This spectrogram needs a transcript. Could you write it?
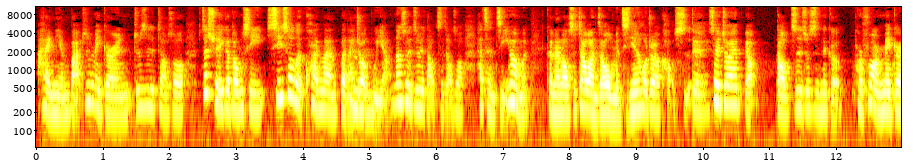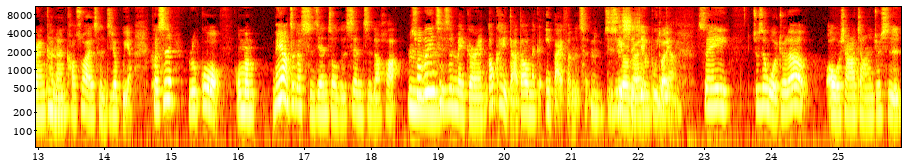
海绵吧，就是每个人就是假如说在学一个东西，吸收的快慢本来就有不一样，那所以就会导致假如说他成绩，因为我们可能老师教完之后，我们几天后就要考试，对所以就会表导致就是那个 perform 每个人可能考出来的成绩就不一样。可是如果我们没有这个时间轴的限制的话，说不定其实每个人都可以达到那个一百分的程度，嗯，只是时间不一样，所以就是我觉得，哦，我想要讲的就是，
